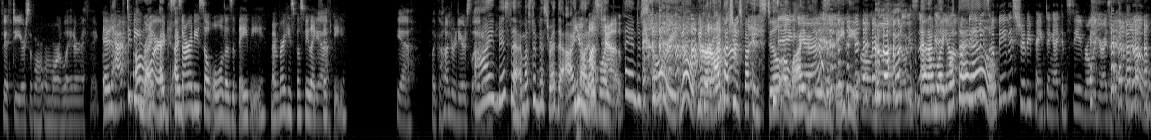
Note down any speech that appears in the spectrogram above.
50 years or more, or more later, I think. It would have to be All more right, I- he's already so old as a baby. Remember, he's supposed to be like Yeah. 50. Yeah, like a 100 years later. I missed that. I must have misread that. I You thought it was must like have. end of story. No, because I thought she was fucking still Dang, alive and he was a baby. Oh no, no, he's not. And I'm Okay, like, yeah, what the a baby's, hell? A baby's shitty painting. I can see rolling your eyes at that. No,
